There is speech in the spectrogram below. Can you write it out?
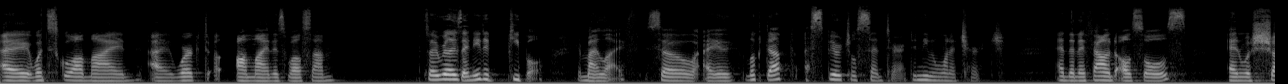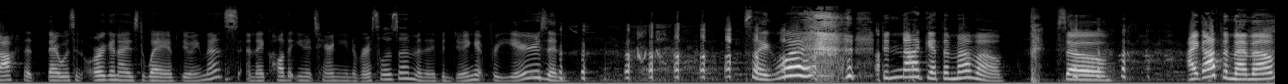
I went to school online. I worked online as well some. So I realized I needed people in my life. So I looked up a spiritual center. I didn't even want a church. And then I found All Souls and was shocked that there was an organized way of doing this. And they called it Unitarian Universalism, and they've been doing it for years. And it's like, what? Did not get the memo. So I got the memo,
